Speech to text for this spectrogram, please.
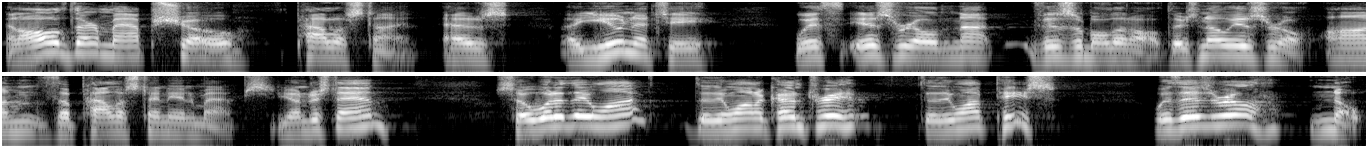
And all of their maps show Palestine as a unity with Israel not visible at all. There's no Israel on the Palestinian maps. You understand? So, what do they want? Do they want a country? Do they want peace with Israel? No.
